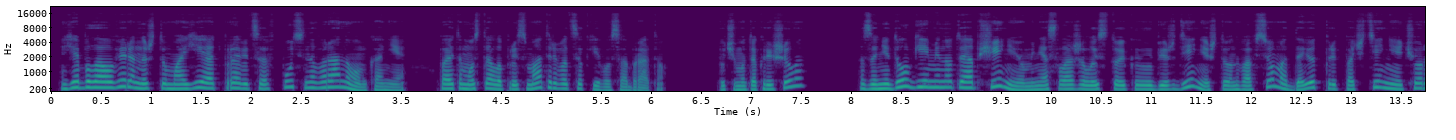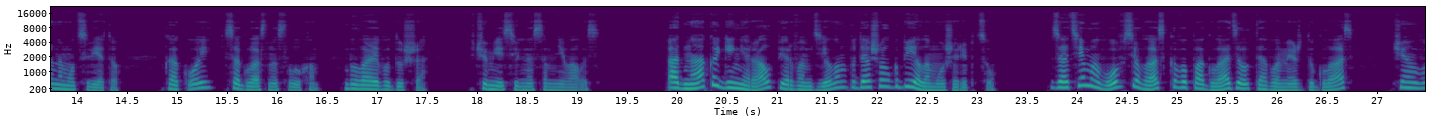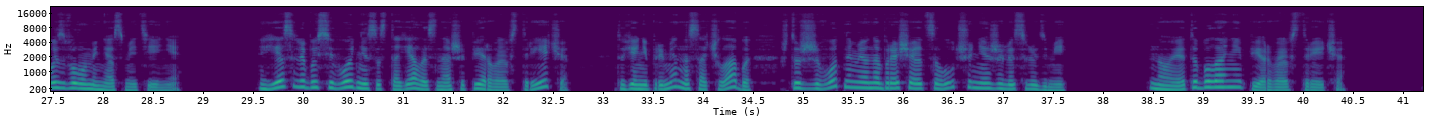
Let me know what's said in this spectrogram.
Я была уверена, что Майе отправится в путь на вороном коне, поэтому стала присматриваться к его собрату. Почему так решила? За недолгие минуты общения у меня сложилось стойкое убеждение, что он во всем отдает предпочтение черному цвету. Какой, согласно слухам, была его душа, в чем я сильно сомневалась. Однако генерал первым делом подошел к белому жеребцу. Затем и вовсе ласково погладил того между глаз, чем вызвал у меня смятение. Если бы сегодня состоялась наша первая встреча, то я непременно сочла бы, что с животными он обращается лучше, нежели с людьми, но это была не первая встреча.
